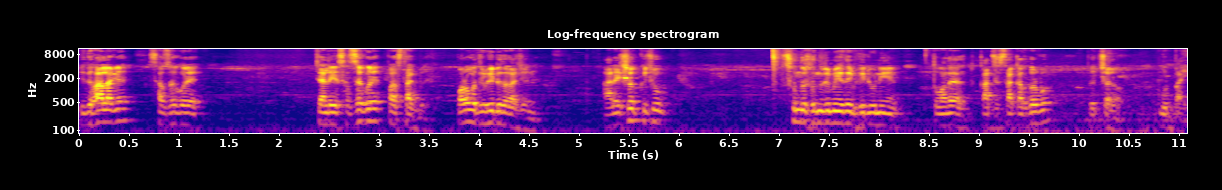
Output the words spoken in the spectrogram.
যদি ভালো লাগে সাবস্ক্রাইব করে চালিয়ে সাবস্ক্রাইব করে পাশ থাকবে। পরবর্তী ভিডিও দেখার জন্য। আর এইসব কিছু সুন্দর সুন্দর মেয়েদের ভিডিও নিয়ে তোমাদের কাছে সাক্ষাৎ করব। তো চলো গুড বাই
